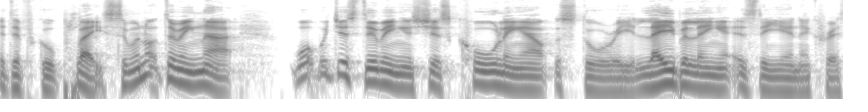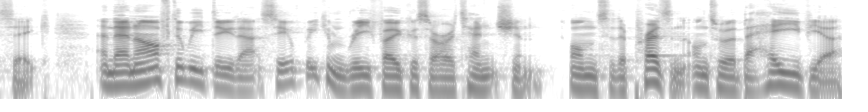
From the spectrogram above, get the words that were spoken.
a difficult place. So, we're not doing that. What we're just doing is just calling out the story, labeling it as the inner critic. And then after we do that, see if we can refocus our attention onto the present, onto a behavior,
